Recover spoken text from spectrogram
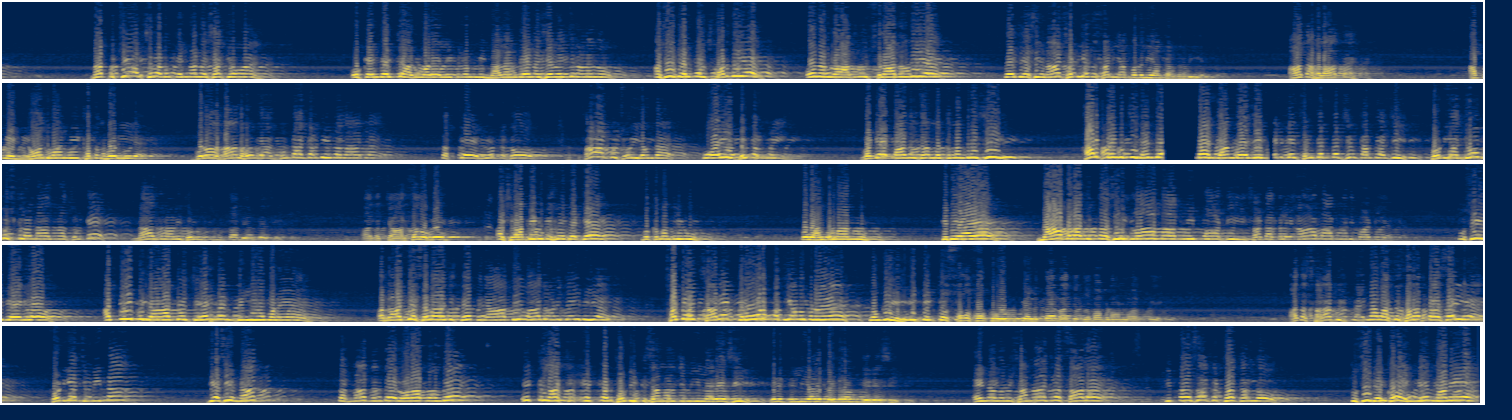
ਮੈਂ ਪੁੱਛਿਆ ਅਫਸਰਾਂ ਨੂੰ ਕਿੰਨਾ ਨਸ਼ਾ ਕਿਉਂ ਹੈ? ਉਹ ਕਹਿੰਦੇ ਝਾੜੂ ਵਾਲੇ ਲੀਡਰ ਮਹੀਨਾ ਲੈਂਦੇ ਆ ਨਸ਼ੇ ਵੇਚਣ ਵਾਲਿਆਂ ਨੂੰ। ਅਸੀਂ ਜੇ ਪੁਲਿਸ ਫੜਦੀ ਹੈ, ਉਹਨਾਂ ਨੂੰ ਰਾਤ ਨੂੰ ਛੁਡਾ ਦਿੰਦੀ ਹੈ। ਤੇ ਜੇ ਅਸੀਂ ਨਾ ਛੱਡੀਏ ਤਾਂ ਸਾਡੀਆਂ ਬਦਲੀਆਂ ਕਰ ਦਿੰਦੀ ਹੈ। ਆਹ ਤਾਂ ਹਾਲਾਤ ਹੈ। ਆਪਣੇ ਨੌਜਵਾਨ ਵੀ ਖਤਮ ਹੋ ਰਹੀ ਹੈ। ਬੁਰਾ ਹਾਲ ਹੋ ਗਿਆ, ਗੁੰਡਾਗਰਦੀ ਦਾ ਇਲਾਜ ਹੈ। ਧੱਕੇ, ਲੁੱਟ ਖੋ ਸਾਰਾ ਕੁਝ ਹੋਈ ਜਾਂਦਾ ਕੋਈ ਫਿਕਰ ਨਹੀਂ। ਵੱਡੇ ਬਾਦਲ ਸਾਹਿਬ ਮੁੱਖ ਮੰਤਰੀ ਸੀ। ਹਰ ਪਿੰਡ 'ਚ ਰਹਿੰਦੇ ਜਾਂਦੇ ਜੀ ਬੈਠ ਕੇ ਸੰਗਤ ਦਰਸ਼ਨ ਕਰਦੇ ਸੀ। ਤੁਹਾਡੀਆਂ ਜੋ ਮੁਸ਼ਕਲਾਂ ਨਾਲ ਨਾਲ ਸੁਣ ਕੇ, ਨਾਲ ਨਾਲ ਹੀ ਤੁਹਾਨੂੰ ਸਹੂਲਤਾਂ ਦੇ ਦਿੰਦੇ ਸੀ। ਆ ਤਾਂ 4 ਸਾਲ ਹੋ ਗਏ। ਆ ਸ਼ਰਾਬੀ ਨੂੰ ਕਿਸਨੇ ਦੇਖਿਆ ਮੁੱਖ ਮੰਤਰੀ ਨੂੰ, ਭਗਵੰਤ ਮਾਨ ਨੂੰ। ਕਿਤੇ ਆਇਆ ਨਾ ਬੜਾ ਦਿੱਤਾ ਸੀ, ਆਮ ਆਦਮੀ ਪਾਰਟੀ, ਸਾਡਾ ਕਲੇ ਆਮ ਆਦਮੀ ਦੀ ਪਾਰਟੀ ਹੈ। ਤੁਸੀਂ ਦੇਖ ਲਓ, ਅੱਧੀ ਪੰਜਾਬ ਦੇ ਚੇਅਰਮੈਨ ਦਿੱਲੀੋਂ ਬਣੇ ਆ ਰਾਜ ਸਭਾ ਜਿੱਥੇ ਪੰਜਾਬ ਦੀ ਆਵਾਜ਼ ਹੋਣੀ ਚਾਹੀਦੀ ਹੈ, ਸਾਡੇ ਸਾਰੇ ਕਰੋੜਪਤੀਆਂ ਨੂੰ ਬਣਾਇਆ ਕਿਉਂਕਿ ਇੱਕ ਇੱਕ ਤੋਂ 100 100 ਕਰੋੜ ਰੁਪਏ ਲਿੱਤਾ ਰਾਜ ਸਭਾ ਬਣਾਉਣ ਵਾਸਤੇ। ਆ ਤਾਂ ਸਾਰਾ ਕੁਝ ਇਹਨਾਂ ਵਾਸਤੇ ਸਾਰਾ ਪੈਸਾ ਹੀ ਹੈ। ਤੁਹਾਡੀਆਂ ਜ਼ਮੀਨਾਂ, ਜੇ ਅਸੀਂ ਨਾ ਧਰਨਾ ਦਿੰਦੇ, ਰੋਲਾ ਪਾਉਂਦੇ। 1 ਲੱਖ ਏਕੜ ਤੁਹਾਡੀ ਕਿਸਾਨਾਂ ਦੀ ਜ਼ਮੀਨ ਲੈ ਰਹੇ ਸੀ, ਜਿਹੜੇ ਦਿੱਲੀ ਵਾਲੇ ਬਿਲਡਰਾਂ ਨੂੰ ਦੇ ਰਹੇ ਸੀ। ਇਹਨਾਂ ਦਾ ਨਿਸ਼ਾਨਾ ਜਿਹੜਾ ਸਾਲ ਹੈ, ਕਿ ਪੈਸਾ ਇਕੱਠਾ ਕਰ ਲਓ। ਤੁਸੀਂ ਦੇਖੋ, ਇੰਨੇ ਮਾੜੇ ਹੈ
